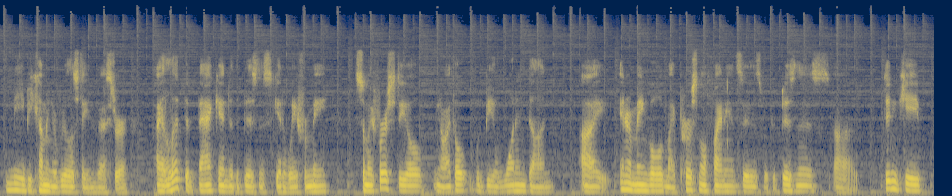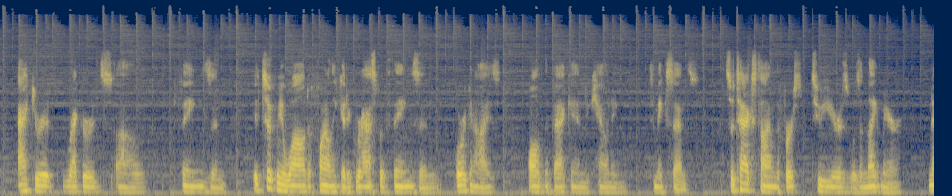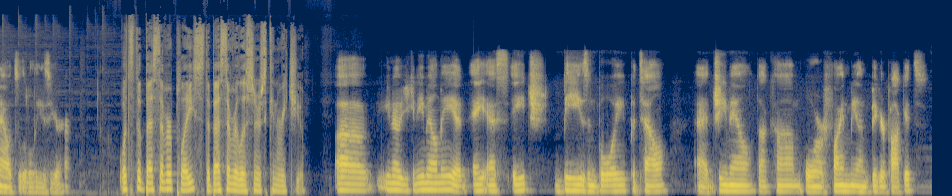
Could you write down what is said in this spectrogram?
me becoming a real estate investor, I let the back end of the business get away from me. So my first deal, you know, I thought would be a one and done. I intermingled my personal finances with the business, uh, didn't keep accurate records of things, and it took me a while to finally get a grasp of things and organize all of the back end accounting to make sense. So, tax time the first two years was a nightmare. Now it's a little easier. What's the best ever place the best ever listeners can reach you? Uh, you know, you can email me at ashb as in boy patel at gmail.com or find me on Bigger Pockets.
